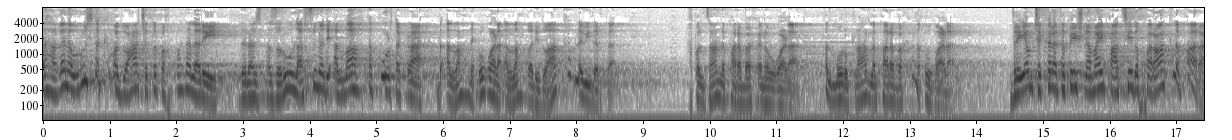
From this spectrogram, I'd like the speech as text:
د هغه نه وروسته کومه دعا چې ته پخپله لرې د لزتزرو لاسونه دې الله ته پورته کړه د الله نه وغواړه الله به دې دعا قبلوي درته خپل ځان لپاره بښنه وغواړه خپل مور و پلار لپاره بښنه وغواړه دریم چې کله ته پیش نمای پاڅې د خوراک لپاره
